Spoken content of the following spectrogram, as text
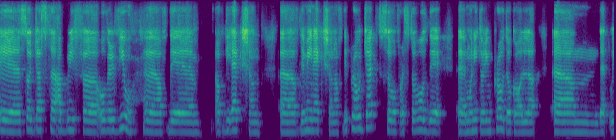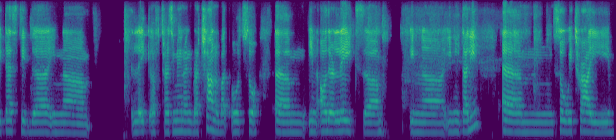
Uh, so just a brief uh, overview uh, of the of the action of the main action of the project. So first of all, the uh, monitoring protocol um, that we tested uh, in um, Lake of Trasimeno and Bracciano, but also um, in other lakes um, in in Italy. Um, so we try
